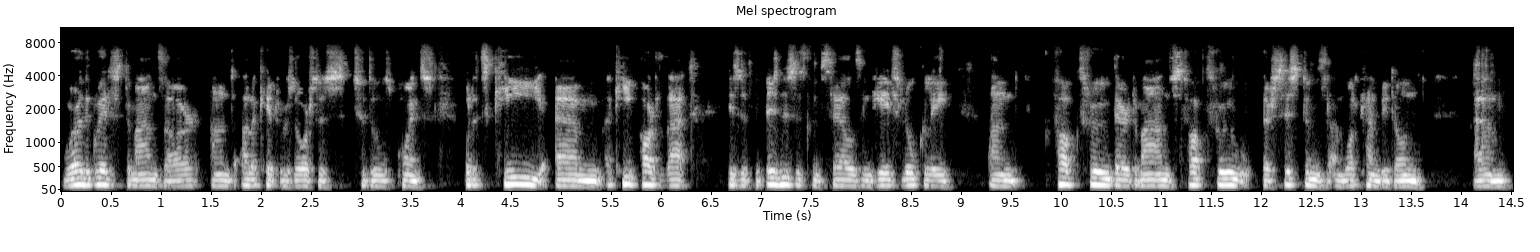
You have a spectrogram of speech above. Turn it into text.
where the greatest demands are and allocate resources to those points. But it's key, um, a key part of that is that the businesses themselves engage locally and talk through their demands, talk through their systems and what can be done. Um,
